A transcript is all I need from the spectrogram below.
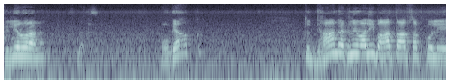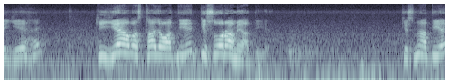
क्लियर हो रहा ना? बस। हो गया आपका? तो ध्यान रखने वाली बात आप सबको लिए ये है कि ये अवस्था जो आती है किशोरा में आती है। किसमें आती है?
